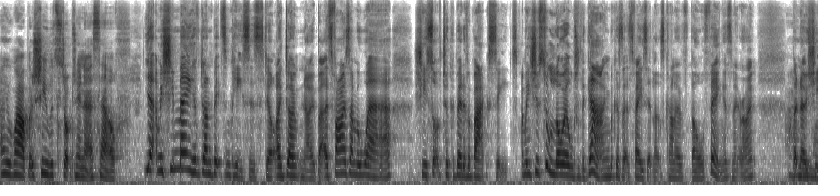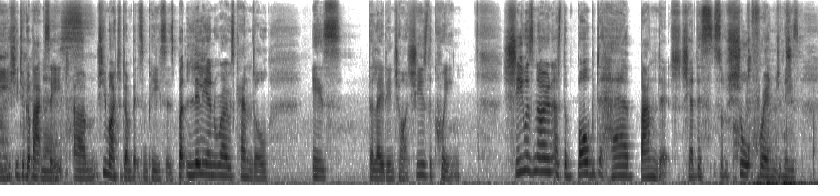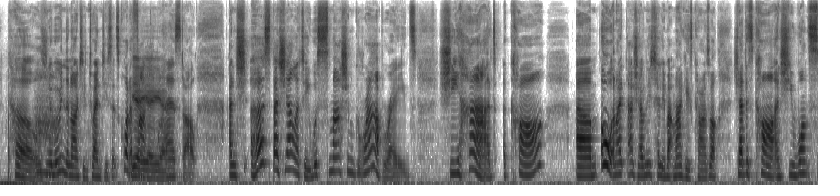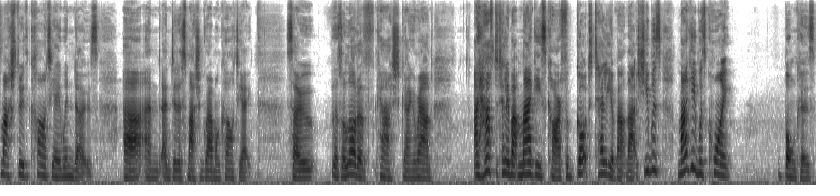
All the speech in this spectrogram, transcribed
Oh wow! But she would stop doing it herself. Yeah, I mean, she may have done bits and pieces still. I don't know. But as far as I'm aware, she sort of took a bit of a back seat. I mean, she was still loyal to the gang because let's face it, that's kind of the whole thing, isn't it, right? But no, Oh she, she took a back seat. Um, she might have done bits and pieces. But Lillian Rose Kendall is the lady in charge. She's the queen. She was known as the bobbed hair bandit. She had this sort of short fringe and these curls. You know, we're in the 1920s, so it's quite a Yeah, fashionable yeah, yeah. hairstyle. And she, her speciality was smash and grab raids. She had a car. Um, oh, and I, actually, I need to tell you about Maggie's car as well. She had this car, and she once smashed through the Cartier windows uh, and and did a smash and grab on Cartier. So there's a lot of cash going around. I have to tell you about Maggie's car. I forgot to tell you about that. She was Maggie was quite bonkers.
